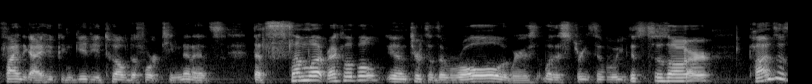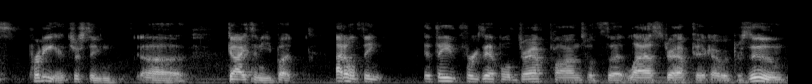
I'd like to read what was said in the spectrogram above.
find a guy who can give you 12 to 14 minutes, that's somewhat replicable, you know, in terms of the role, where his, what his strengths and weaknesses are. Ponds is pretty interesting uh, guy to me, but I don't think if they, for example, draft Ponds with the last draft pick, I would presume,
